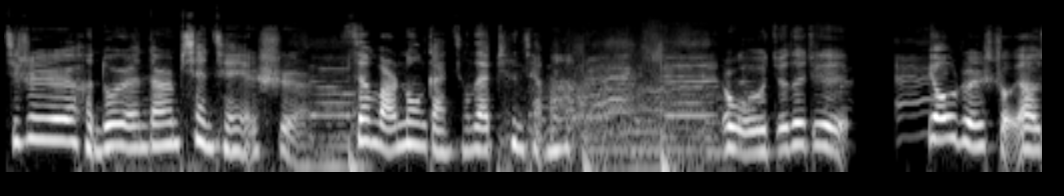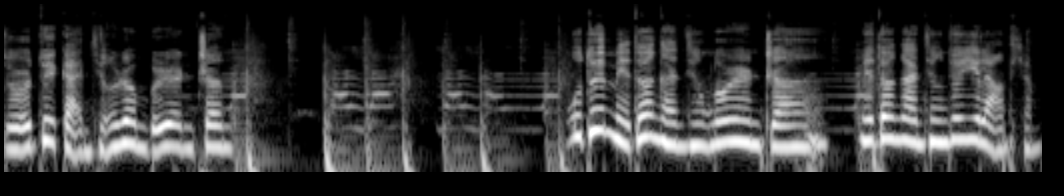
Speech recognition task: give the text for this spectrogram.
其实很多人当然骗钱也是先玩弄感情再骗钱嘛。我觉得这个标准首要就是对感情认不认真。我对每段感情都认真，每段感情就一两天，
